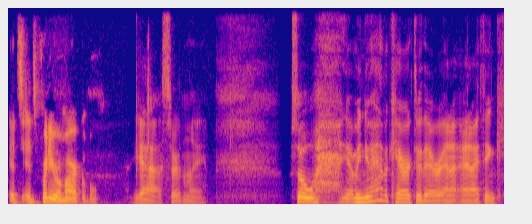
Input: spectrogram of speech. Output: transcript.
it's it's pretty remarkable. Yeah, certainly. So, I mean, you have a character there, and and I think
